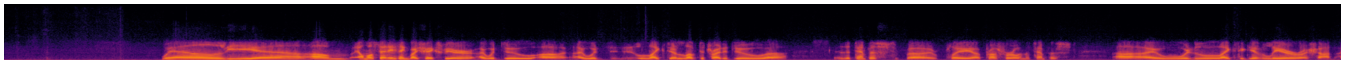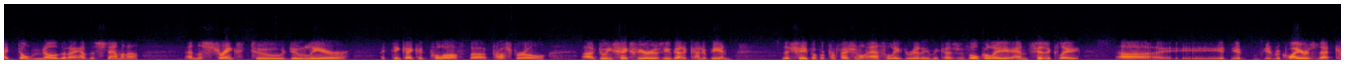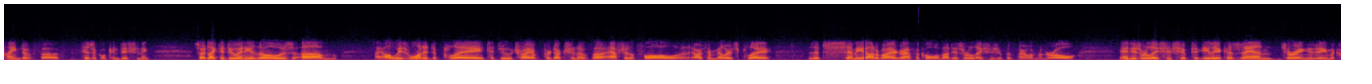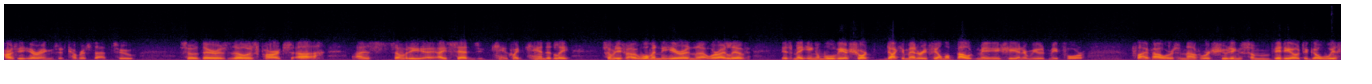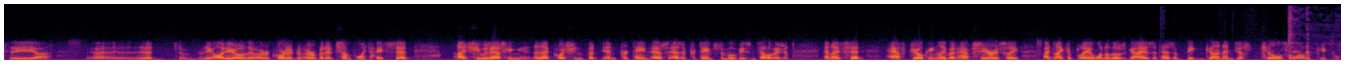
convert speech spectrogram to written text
Well, yeah, um, almost anything by Shakespeare I would do. Uh, I would like to, love to try to do uh, The Tempest, uh, play uh, Prospero in The Tempest. Uh, I would like to give Lear a shot. I don't know that I have the stamina and the strength to do Lear. I think I could pull off uh, Prospero. Uh, doing Shakespeare is you've got to kind of be in the shape of a professional athlete, really, because vocally and physically, uh, it, it it requires that kind of uh, physical conditioning. So I'd like to do any of those. Um, I always wanted to play to do try a production of uh, After the Fall, Arthur Miller's play, that's semi-autobiographical about his relationship with Marilyn Monroe and his relationship to Elia Kazan during the McCarthy hearings. It covers that too. So there's those parts. Uh, as somebody, I said quite candidly, somebody, a woman here in uh, where I live, is making a movie, a short documentary film about me. She interviewed me for five hours, and now we're shooting some video to go with the uh, the the audio that I recorded with her. But at some point, I said uh, she was asking that question, but and pertain as as it pertains to movies and television, and I said half jokingly but half seriously, I'd like to play one of those guys that has a big gun and just kills a lot of people.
